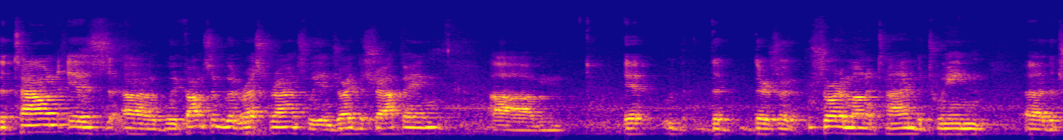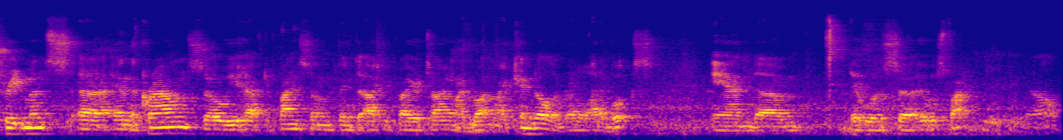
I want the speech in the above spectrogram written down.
the town is, uh, we found some good restaurants, we enjoyed the shopping. Um, it, the, there's a short amount of time between uh, the treatments uh, and the crowns, so you have to find something to occupy your time. I brought my Kindle and read a lot of books, and um, it was uh, it was fun. You know,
